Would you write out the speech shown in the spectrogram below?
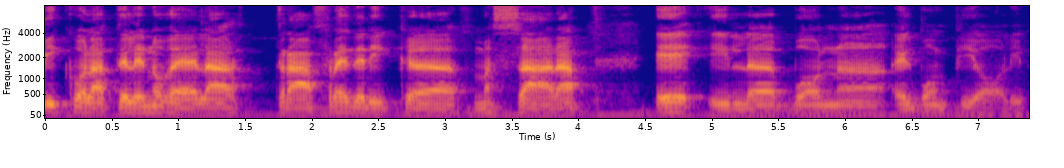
piccola telenovela tra Frederic eh, Massara e il buon, e il buon Pioli.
